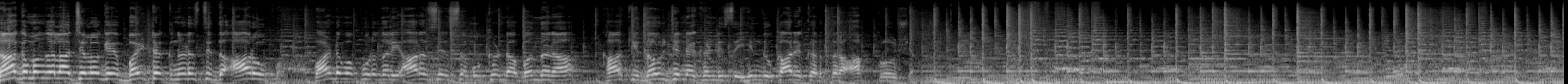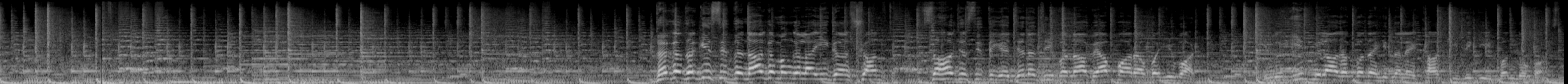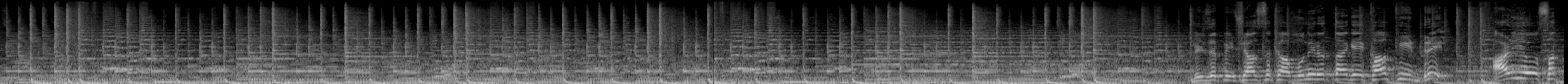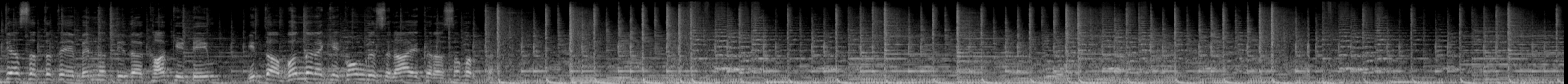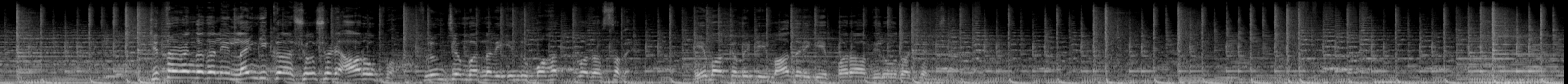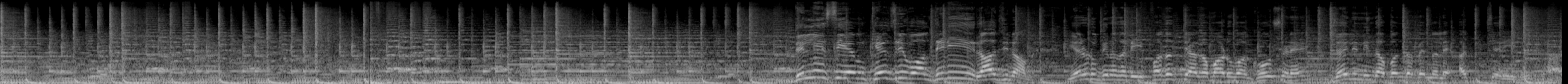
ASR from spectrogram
ನಾಗಮಂಗಲ ಚಲೋಗೆ ಬೈಠಕ್ ನಡೆಸುತ್ತಿದ್ದ ಆರೋಪ. ಪಾಂಡವಪುರದಲ್ಲಿ ಆರ್ಎಸ್ಎಸ್ ಮುಖಂಡ ಬಂಧನ, ಖಾಕಿ ದೌರ್ಜನ್ಯ ಖಂಡಿಸಿ ಹಿಂದೂ ಕಾರ್ಯಕರ್ತರ ಆಕ್ರೋಶ. ಧಗಧಗಿಸಿದ್ದ ನಾಗಮಂಗಲ ಈಗ ಶಾಂತ. ಸಹಜ ಸ್ಥಿತಿಗೆ ಜನಜೀವನ ವ್ಯಾಪಾರ ವಹಿವಾಟು. ಇಂದು ಈದ್ ಮಿಲಾದ್ ಹಬ್ಬದ ಹಿನ್ನೆಲೆ ಖಾಕಿ ಬಿಗಿ ಬಂದೋಬಸ್ತ್. ಬಿಜೆಪಿ ಶಾಸಕ ಮುನಿರತ್ನಗೆ ಖಾಕಿ ಡ್ರಿಲ್. ಅಳಿಯೋ ಸತ್ಯಾಸತ್ಯತೆ ಬೆನ್ನತ್ತಿದ ಖಾಕಿ ಟೀಮ್, ಇತ್ತ ಬಂಧನಕ್ಕೆ ಕಾಂಗ್ರೆಸ್ ನಾಯಕರ ಸಮರ್ಥನೆ. ಚಿತ್ರರಂಗದಲ್ಲಿ ಲೈಂಗಿಕ ಶೋಷಣೆ ಆರೋಪ. ಫಿಲ್ಮ್ ಚೇಂಬರ್ನಲ್ಲಿ ಇಂದು ಮಹತ್ವದ ಸಭೆ. ಹೇಮಾ ಕಮಿಟಿ ಮಾದರಿಗೆ ಪರ ವಿರೋಧ ಚರ್ಚೆ. ದಿಲ್ಲಿ ಸಿಎಂ ಕೇಜ್ರಿವಾಲ್ ದಿಢೀರ್ ರಾಜೀನಾಮೆ. ಎರಡು ದಿನದಲ್ಲಿ ಪದತ್ಯಾಗ ಮಾಡುವ ಘೋಷಣೆ ಜೈಲಿನಿಂದ ಬಂದ ಬೆನ್ನಲ್ಲೇ ಅಚ್ಚರಿ ನಿರ್ಧಾರ.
